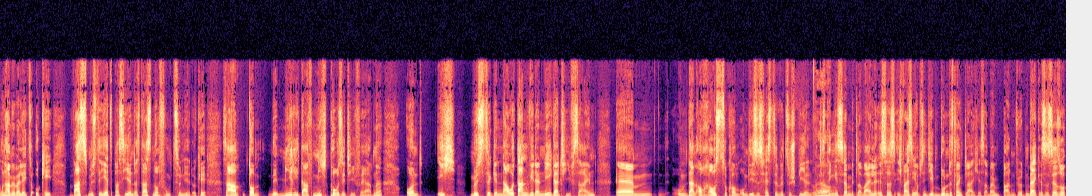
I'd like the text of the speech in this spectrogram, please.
Und haben überlegt, so, okay, was müsste jetzt passieren, dass das noch funktioniert? Okay, Sa Dom, nee, Miri darf nicht positiv werden. Ne? Und ich müsste genau dann wieder negativ sein, ähm, um dann auch rauszukommen, um dieses Festival zu spielen. Und das Ja. Ding ist ja mittlerweile ist es, ich weiß nicht, ob es in jedem Bundesland gleich ist, aber in Baden-Württemberg ist es ja so,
